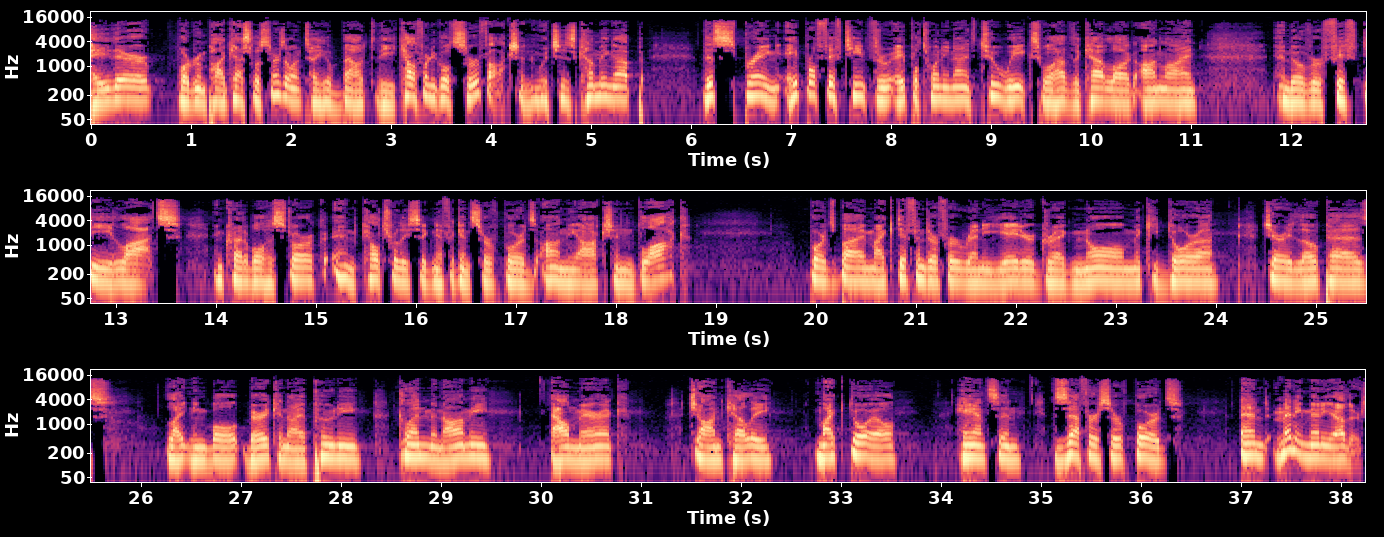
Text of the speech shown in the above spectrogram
Hey there, Boardroom Podcast listeners. I want to tell you about the California Gold Surf Auction, which is coming up this spring, April 15th through April 29th, two weeks. We'll have the catalog online and over 50 lots. Incredible historic and culturally significant surfboards on the auction block. Boards by Mike Diffenderfer, Rennie Yater, Greg Noll, Mickey Dora, Jerry Lopez, Lightning Bolt, Barry Kanaiaupuni, Glenn Minami, Al Merrick, John Kelly, Mike Doyle, Hansen, Zephyr Surfboards, and many, many others.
